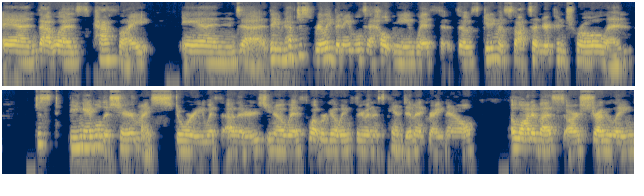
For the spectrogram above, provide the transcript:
and that was Pathlight. And uh, they have just really been able to help me with those getting those thoughts under control and just being able to share my story with others, you know, with what we're going through in this pandemic right now. A lot of us are struggling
